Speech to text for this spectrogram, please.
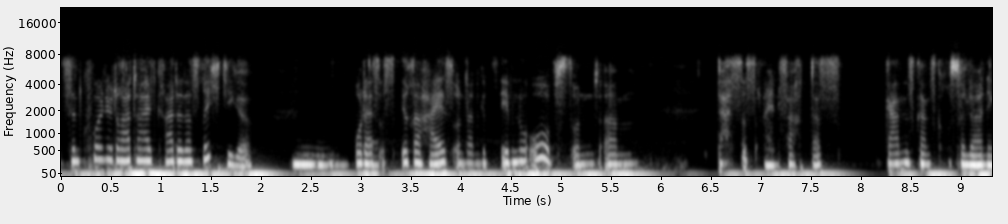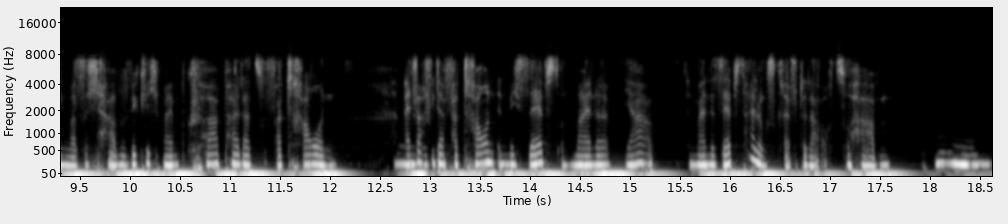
sind Kohlenhydrate halt gerade das Richtige. Mhm. Oder es ist irre heiß und dann gibt es eben nur Obst. Und ähm, das ist einfach das ganz, ganz große Learning, was ich habe, wirklich meinem Körper dazu vertrauen. Mhm. Einfach wieder Vertrauen in mich selbst und meine, ja, in meine Selbstheilungskräfte da auch zu haben. Mhm.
